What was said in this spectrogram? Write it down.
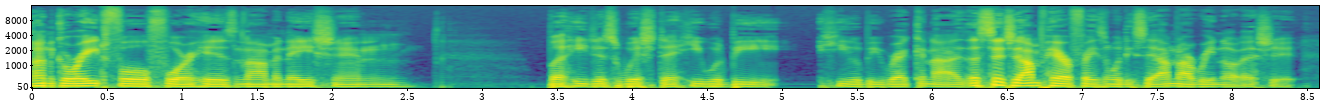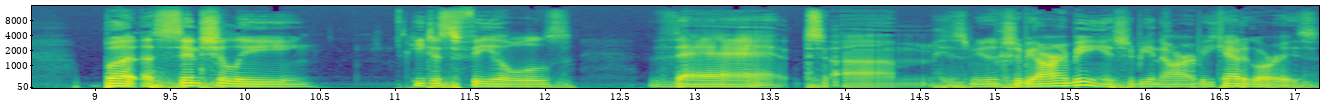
ungrateful for his nomination, but he just wished that he would be he would be recognized. Essentially, I'm paraphrasing what he said. I'm not reading all that shit, but essentially, he just feels that um, his music should be R and B. It should be in the R and B categories.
